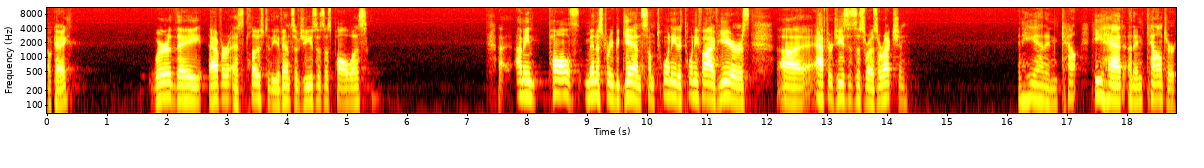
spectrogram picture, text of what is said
Okay. Were they ever as close to the events of Jesus as Paul was? I mean, Paul's ministry began some 20 to 25 years uh, after Jesus' resurrection. And he had, encou- he had an encounter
